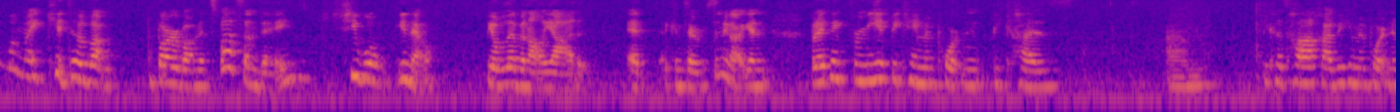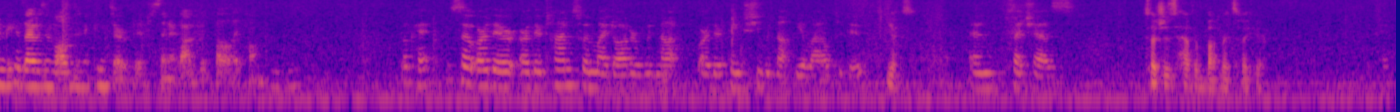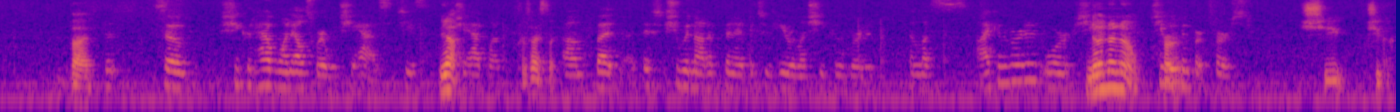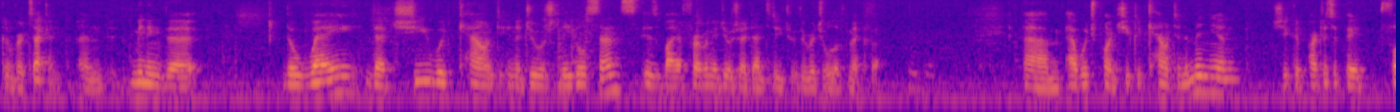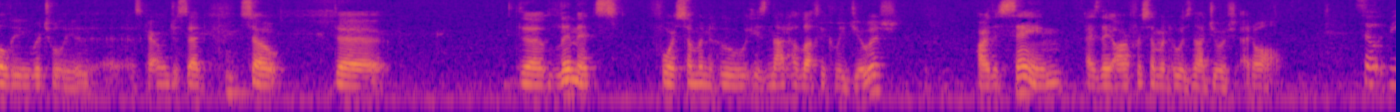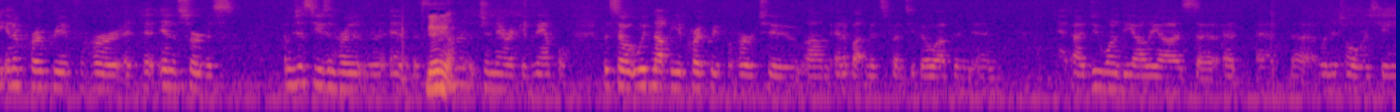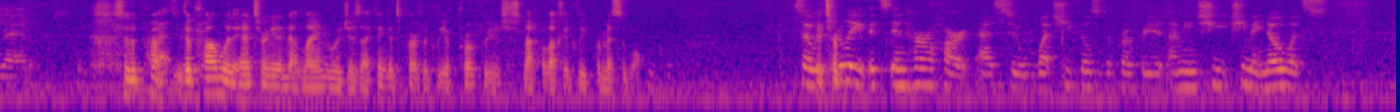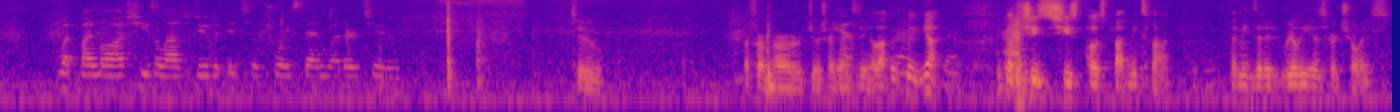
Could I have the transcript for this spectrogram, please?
when my kids have a bar, bar bat mitzvah someday, she won't, you know, be able to have an aliyah at, at a conservative synagogue. And but I think for me it became important because, um, because halacha became important and because I was involved in a conservative synagogue that felt like home. Okay, so are there, are there times when my daughter would not, are there things she would not be allowed to do? Yes, And such as, such as have a bat mitzvah here. okay, But the- so she could have one elsewhere, which she has, she's, Yeah. she had one. precisely, Um, but if she would not have been able to here unless she converted, unless I converted, or she? No, no, no. She would convert first. she she could convert second, and meaning the the way that she would count in a Jewish legal sense is by affirming a Jewish identity through the ritual of mikveh. Mhm. um, at which point she could count in a minyan, She could participate fully ritually, uh, as Carolyn just said. So, the the limits for someone who is not halachically Jewish are the same as they are for someone who is not Jewish at all. So it'd be inappropriate for her at- at- in a service, I'm just using her as a, as Yeah, yeah. a generic example. But so it would not be appropriate for her to, um, at a bat mitzvah, to go up and, and uh, do one of the aliyahs uh, at, at, uh, when the Torah is being read. So the pro- the problem with answering it in that language is I think it's perfectly appropriate. It's just not halachically permissible. So It's it's her- really, it's in her heart as to what she feels is appropriate. I mean, she, she may know what's, what by law she's allowed to do, but it's her choice then whether to, To affirm her Jewish Yeah. identity halakhically, Right, yeah. right. Look, she's she's post bat mitzvah. That means that it really is her choice.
